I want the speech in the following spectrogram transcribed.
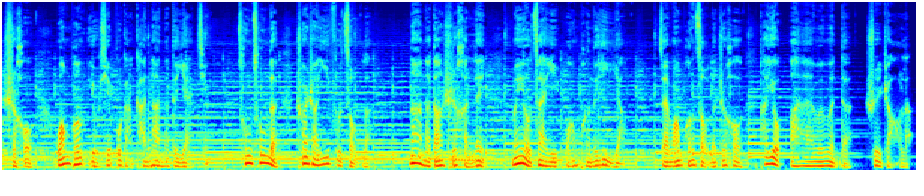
事后，王鹏有些不敢看娜娜的眼睛，匆匆地穿上衣服走了。娜娜当时很累，没有在意王鹏的异样。在王鹏走了之后，她又安安稳稳地睡着了。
